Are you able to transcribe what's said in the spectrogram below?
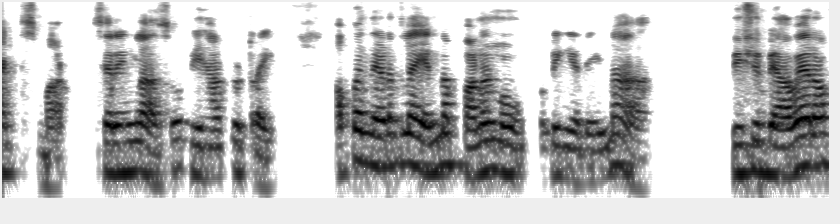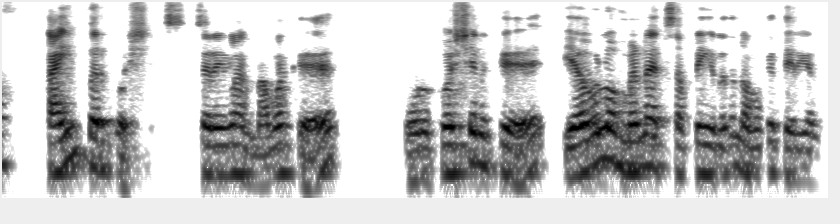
ஆக்ட் ஸ்மார்ட் சரிங்களா? So we have to try அப்போ இந்த இடத்துல என்ன பண்ணணும் அப்படின்னு கேட்டீங்கன்னா we should be aware of time per questions சரிங்களா? நமக்கு ஒரு கொஸ்டினுக்கு எவ்வளோ மினிட்ஸ் அப்படிங்கிறது நமக்கு தெரியணும்.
